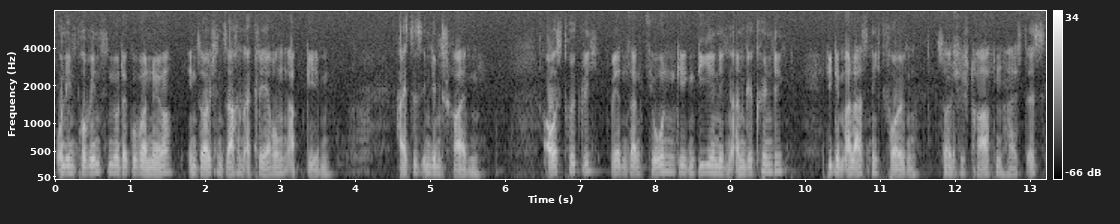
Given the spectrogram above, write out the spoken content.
und in Provinzen nur der Gouverneur in solchen Sachen Erklärungen abgeben, heißt es in dem Schreiben. Ausdrücklich werden Sanktionen gegen diejenigen angekündigt, die dem Erlass nicht folgen. Solche Strafen, heißt es,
